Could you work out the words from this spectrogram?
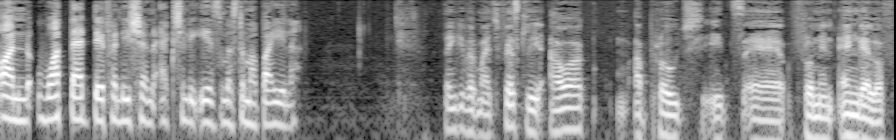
on what that definition actually is, Mr. Mapaila. Thank you very much. Firstly, our approach it's uh, from an angle of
